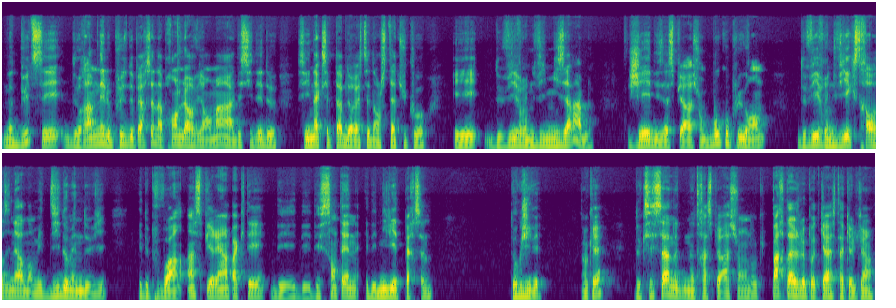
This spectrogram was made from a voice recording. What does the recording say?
notre but, c'est de ramener le plus de personnes à prendre leur vie en main, à décider de c'est inacceptable de rester dans le statu quo et de vivre une vie misérable. J'ai des aspirations beaucoup plus grandes, de vivre une vie extraordinaire dans mes dix domaines de vie et de pouvoir inspirer, impacter des, centaines et des milliers de personnes. Donc j'y vais. OK? Donc c'est ça notre, aspiration. Donc partage le podcast à quelqu'un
